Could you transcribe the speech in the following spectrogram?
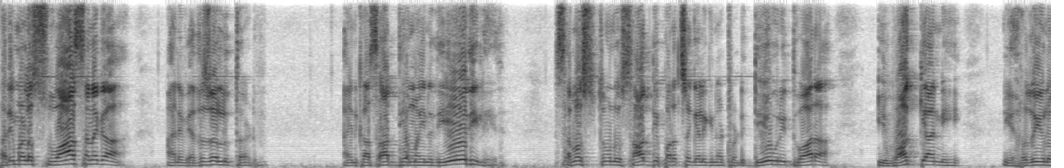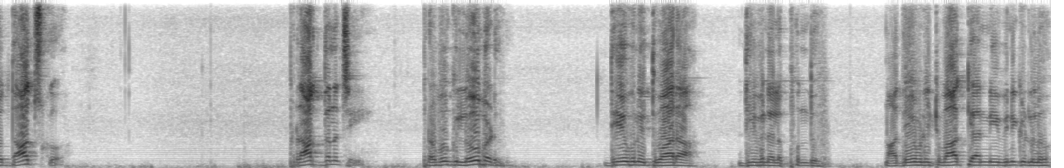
పరిమళ సువాసనగా ఆయన వెదజల్లుతాడు. ఆయనకు అసాధ్యమైనది ఏదీ లేదు. సమస్తమును సాధ్యపరచగలిగినటువంటి దేవుని ద్వారా ఈ వాక్యాన్ని నీ హృదయంలో దాచుకో. ప్రార్థన చేయి. ప్రభుకు లోబడు. దేవుని ద్వారా దీవెనలు పొందు. నా దేవుడి వాక్యాన్ని వినికిడులో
